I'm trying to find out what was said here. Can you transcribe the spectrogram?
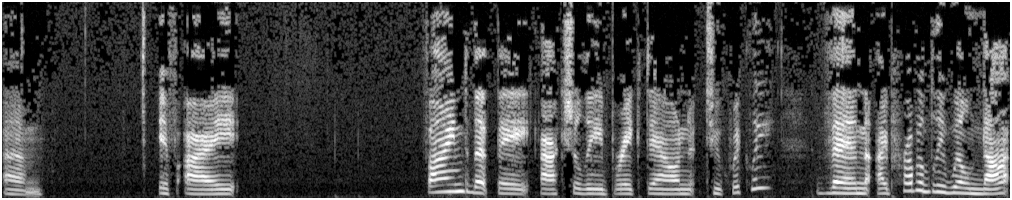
Um, if I find that they actually break down too quickly, then I probably will not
